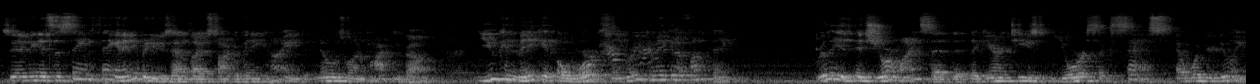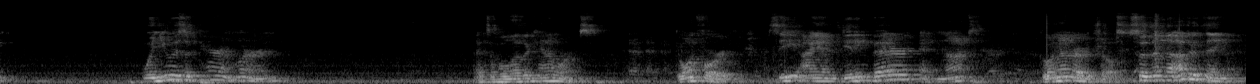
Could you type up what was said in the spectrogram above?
So I mean, it's the same thing, and anybody who's had livestock of any kind knows what I'm talking about. You can make it a work thing, or you can make it a fun thing. Really, it's your mindset that, that guarantees your success at what you're doing. When you, as a parent, learn, that's a whole other can of worms. Going forward. See, I am getting better at not going on rabbit trails. So then the other thing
